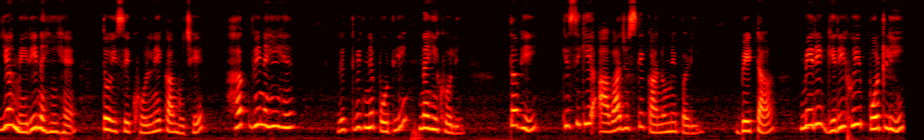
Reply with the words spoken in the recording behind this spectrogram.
यह मेरी नहीं है तो इसे खोलने का मुझे हक भी नहीं है। ऋत्विक ने पोटली नहीं खोली। तभी किसी की आवाज़ उसके कानों में पड़ी। बेटा, मेरी गिरी हुई पोटली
